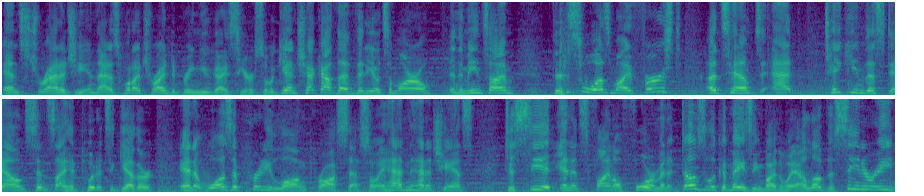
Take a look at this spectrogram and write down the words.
and strategy, and that is what I tried to bring you guys here. So again, check out that video tomorrow. In the meantime, this was my first attempt at taking this down since I had put it together, and it was a pretty long process, so I hadn't had a chance to see it in its final form, and it does look amazing, by the way. I love the scenery.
